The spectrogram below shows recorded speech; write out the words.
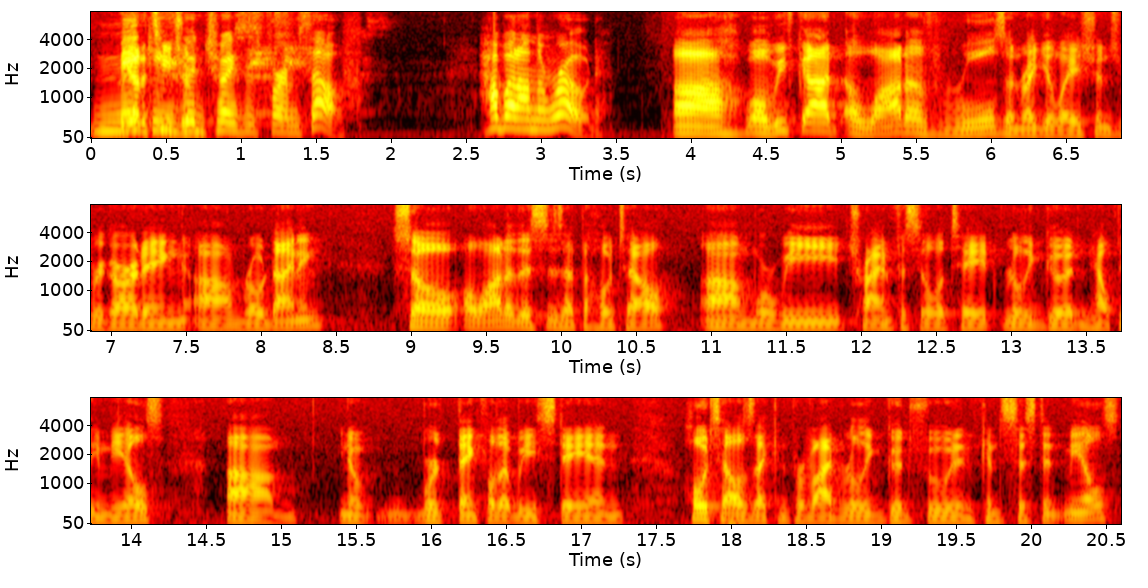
making good 'em. choices for himself. How about on the road? Uh, well, we've got a lot of rules and regulations regarding um, road dining. So a lot of this is at the hotel um, where we try and facilitate really good and healthy meals. Um, you know, we're thankful that we stay in hotels that can provide really good food and consistent meals.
